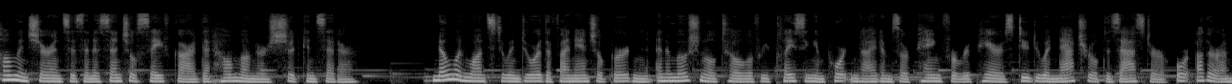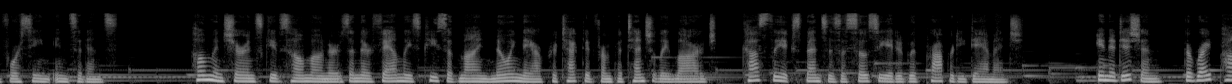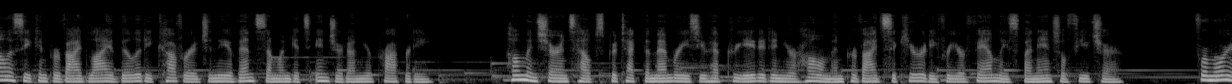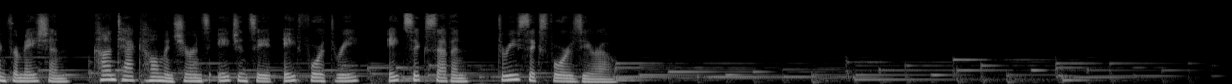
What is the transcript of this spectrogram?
Home insurance is an essential safeguard that homeowners should consider. No one wants to endure the financial burden and emotional toll of replacing important items or paying for repairs due to a natural disaster or other unforeseen incidents. Home insurance gives homeowners and their families peace of mind knowing they are protected from potentially large, costly expenses associated with property damage. In addition, the right policy can provide liability coverage in the event someone gets injured on your property. Home insurance helps protect the memories you have created in your home and provides security for your family's financial future. For more information, contact Home Insurance Agency at 843 867 3640.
